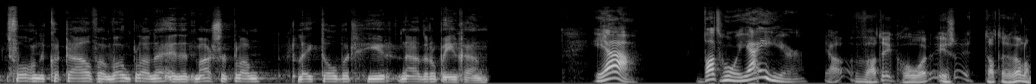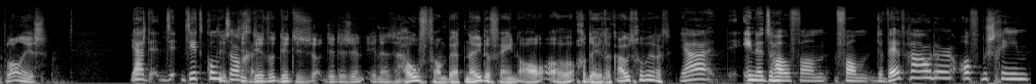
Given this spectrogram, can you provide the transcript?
het volgende kwartaal van woonplannen en het masterplan Leek Tolbert hier nader op ingaan. Ja, wat hoor jij hier? Ja, wat ik hoor is dat er wel een plan is. Ja, dit komt dit, toch... Dit, dit, is, dit is in, in het hoofd van Bert Nederveen al, al gedeeltelijk uitgewerkt. Ja, in het hoofd van, van de wethouder of misschien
